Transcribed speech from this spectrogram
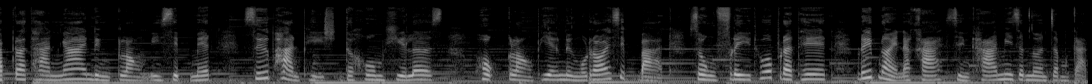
ับประทานง่าย 1 กล่องมี 10 เม็ดซื้อผ่านเพจ The Home Healers 6 กล่องเพียง 110 บาท ส่งฟรีทั่วประเทศ รีบหน่อยนะคะ สินค้ามีจำนวนจำกัด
